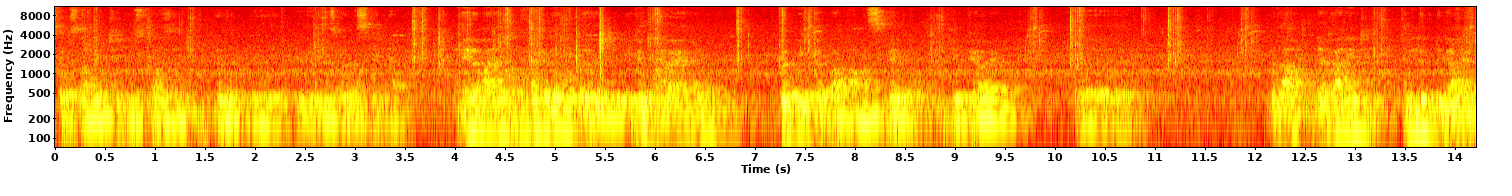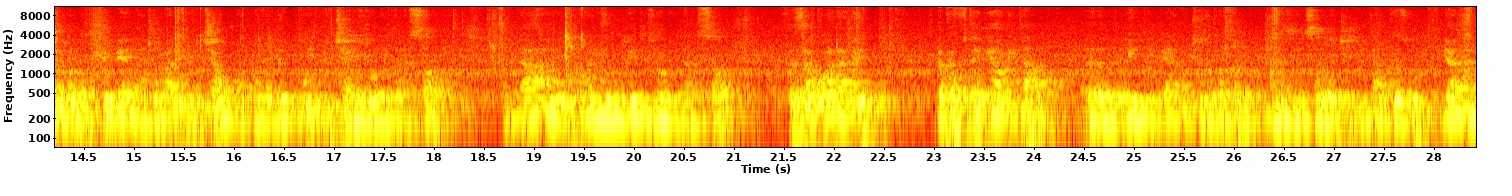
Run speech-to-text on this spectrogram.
ሰብሳቢዎችን ኡስታዝን በደንብ የገለጸ ይመስለኛል። እኔ ለማለት የምፈልገው ኢትዮጵያውያንን በሚገባ ማመስገን ነው። ኢትዮጵያውያን በጣም ለካሌድ ትልቅ ድጋፍ ያደረጉት ኢትዮጵያዊ ናቸው። ካሌድ ብቻው ነበር ልቡን ብቻ ይዞ የተነሳው እና የተከመየውን ቤት ይዞ የተነሳው። ከዛ በኋላ ግን በከፍተኛ ሁኔታ የኢትዮጵያኖች ርብርብ እነዚህን ሰዎች እንዲታገዙ ያንን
